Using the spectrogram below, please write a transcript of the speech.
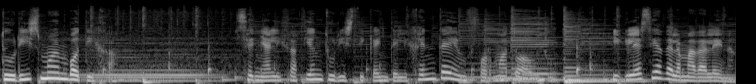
Turismo en Botija. Señalización turística inteligente en formato auto. Iglesia de la Madalena.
